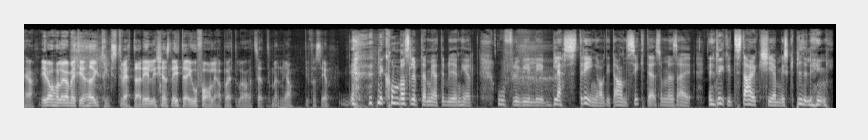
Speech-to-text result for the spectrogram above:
Ja, idag håller jag mig till högtryckstvätta. Det känns lite ofarligare på ett eller annat sätt, men ja, vi får se. Det kommer bara sluta med att det blir en helt ofrivillig blästring av ditt ansikte, som en, så här, en riktigt stark kemisk peeling.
